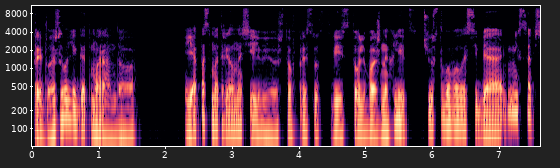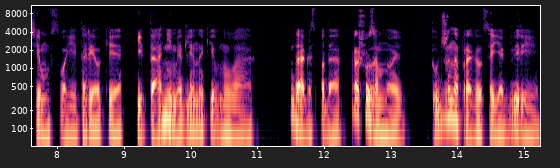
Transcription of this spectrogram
Предложил легат Марандо. Я посмотрел на Сильвию, что в присутствии столь важных лиц чувствовала себя не совсем в своей тарелке, и та немедленно кивнула. «Да, господа, прошу за мной». Тут же направился я к двери,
